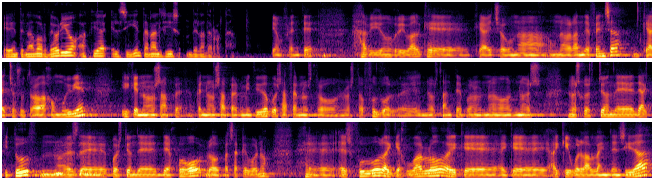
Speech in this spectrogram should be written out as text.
El entrenador de Orio hacía el siguiente análisis de la derrota enfrente ha habido un rival que, ha hecho una, gran defensa, que ha hecho su trabajo muy bien y que no nos ha, que no nos ha permitido pues, hacer nuestro, nuestro fútbol. Eh, no obstante, pues, no, no, es, no es cuestión de, actitud, no es de cuestión de, juego, lo que pasa es que bueno, eh, es fútbol, hay que jugarlo, hay que, hay, que, hay que igualar la intensidad,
